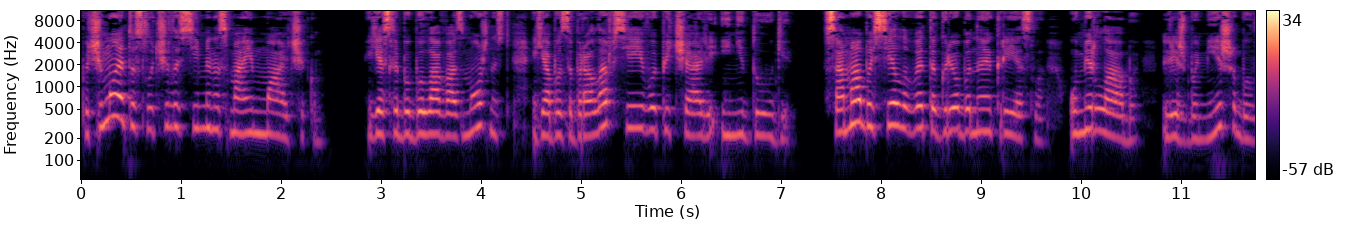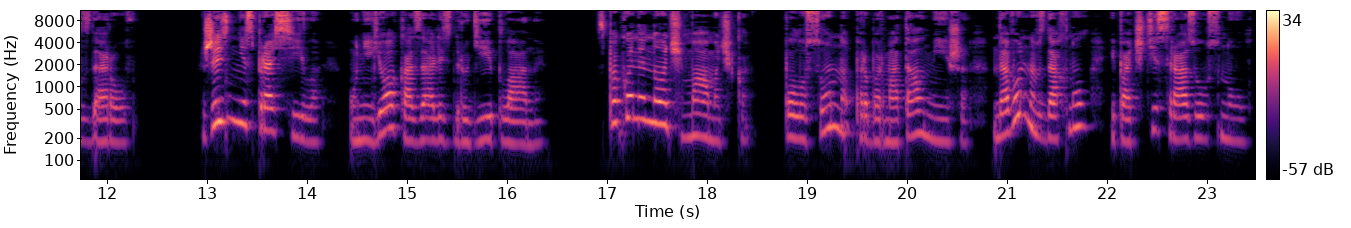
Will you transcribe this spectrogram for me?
Почему это случилось именно с моим мальчиком? Если бы была возможность, я бы забрала все его печали и недуги. Сама бы села в это гребаное кресло, умерла бы, лишь бы Миша был здоров. Жизнь не спросила, у нее оказались другие планы. «Спокойной ночи, мамочка!» Полусонно пробормотал Миша, довольно вздохнул и почти сразу уснул.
